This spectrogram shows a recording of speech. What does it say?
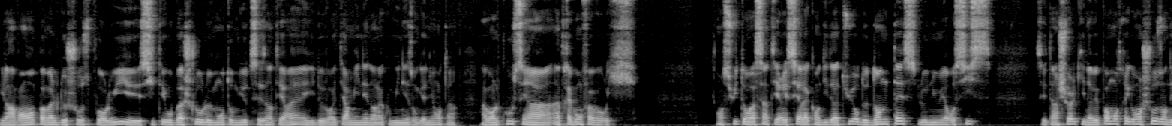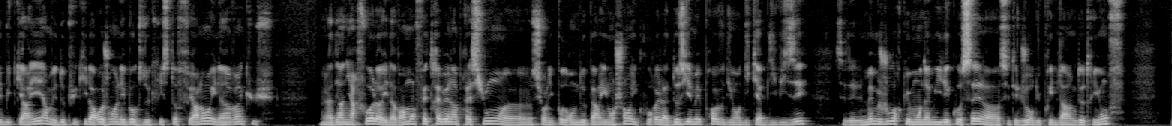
Il a vraiment pas mal de choses pour lui et si Théo Bachelot le monte au mieux de ses intérêts, il devrait terminer dans la combinaison gagnante. Hein. Avant le coup, c'est un, très bon favori. Ensuite, on va s'intéresser à la candidature de Dantes, le numéro 6. C'est un cheval qui n'avait pas montré grand-chose en début de carrière, mais depuis qu'il a rejoint les box de Christophe Ferland, il est invaincu. La dernière fois, là, il a vraiment fait très belle impression euh, sur l'hippodrome de Paris-Longchamp. Il courait la deuxième épreuve du handicap divisé. C'était le même jour que mon ami l'écossais, c'était le jour du prix de l'Arc de Triomphe.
